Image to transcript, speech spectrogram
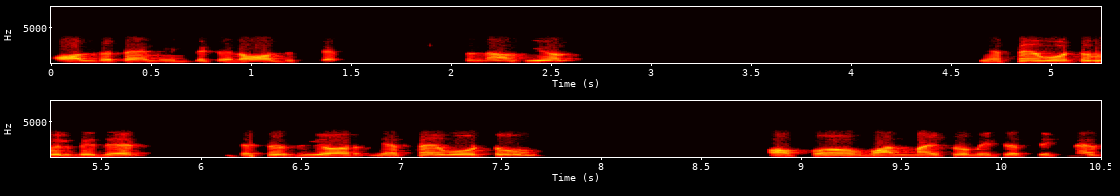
all the time in between all the steps. So now here, SiO2 will be there. This is your SiO2 of uh, 1 micrometer thickness.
